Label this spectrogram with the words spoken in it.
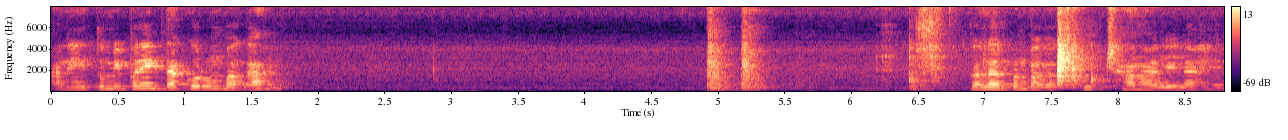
आणि तुम्ही पण एकदा करून बघा. कलर पण बघा खूप छान आलेला आहे.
